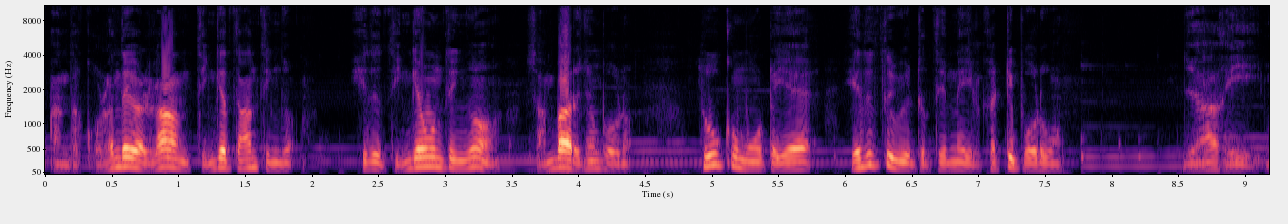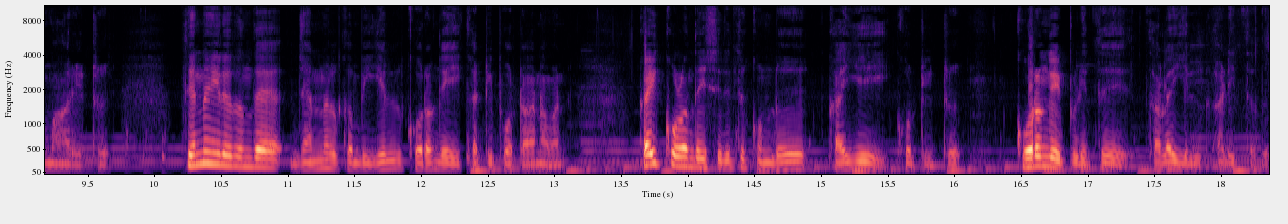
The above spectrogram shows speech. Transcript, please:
அந்த குழந்தைகள்லாம் திங்கத்தான் திங்கும். இது திங்கவும் திங்கும் சம்பாரிச்சும் போடும். தூக்கு மூட்டையை எதிர்த்து வீட்டு திண்ணையில் கட்டி போடுவோம். ஜாகை மாறிற்று. திண்ணையிலிருந்த ஜன்னல் கம்பியில் குரங்கை கட்டி போட்டான் அவன். கை குழந்தை சிரித்துக்கொண்டு கையை கொட்டிற்று. குரங்கை பிடித்து தலையில் அடித்தது.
